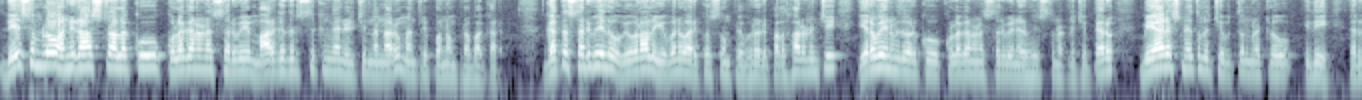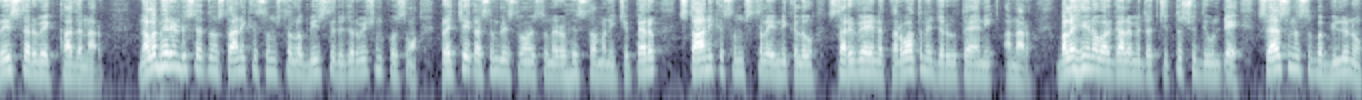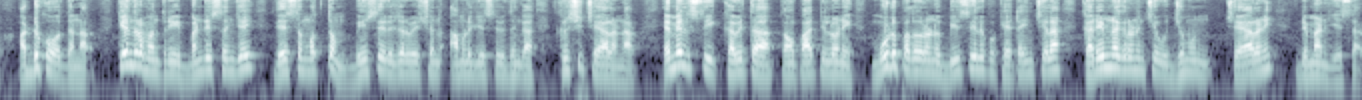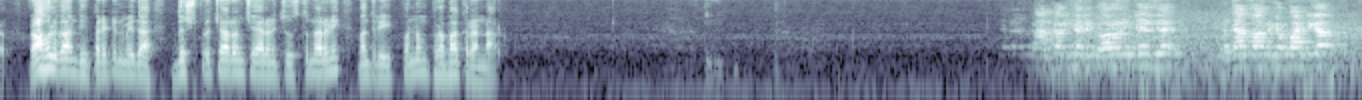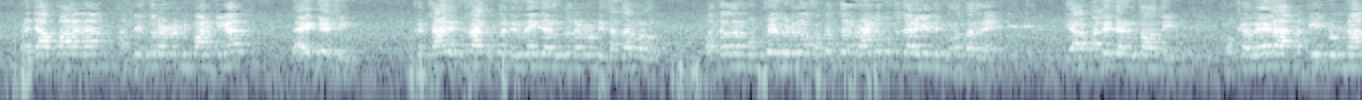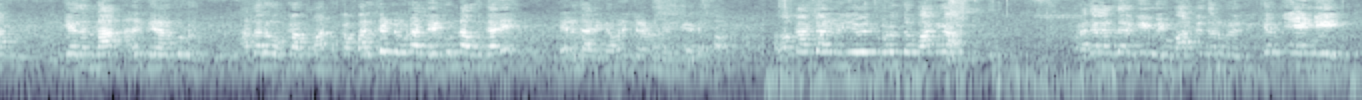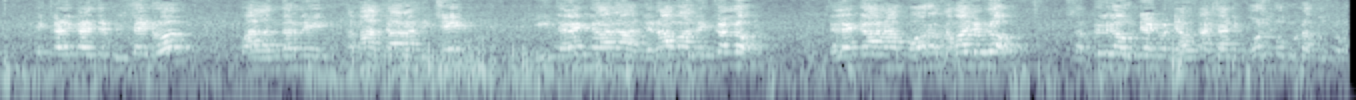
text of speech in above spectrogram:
దేశంలో అన్ని రాష్ట్రాలకు కులగణన సర్వే మార్గదర్శకంగా నిలిచిందన్నారు మంత్రి పొన్నం ప్రభాకర్. గత సర్వేలో వివరాలు ఇవ్వని వారి కోసం ఫిబ్రవరి పదహారు నుంచి ఇరవై ఎనిమిది వరకు కులగణన సర్వే నిర్వహిస్తున్నట్లు చెప్పారు. బీఆర్ఎస్ నేతలు చెబుతున్నట్లు ఇది రీసర్వే కాదన్నారు. నలభై రెండు శాతం స్థానిక సంస్థల్లో బీసీ రిజర్వేషన్ కోసం ప్రత్యేక అసెంబ్లీ సమావేశం నిర్వహిస్తామని చెప్పారు. స్థానిక సంస్థల ఎన్నికలు సర్వే అయిన తర్వాతనే జరుగుతాయని అన్నారు. బలహీన వర్గాల మీద చిత్తశుద్ధి ఉంటే శాసనసభ బిల్లును అడ్డుకోవద్దన్నారు. కేంద్ర మంత్రి బండి సంజయ్ దేశం మొత్తం బీసీ రిజర్వేషన్ అమలు చేసే విధంగా కృషి చేయాలన్నారు. ఎమ్మెల్సీ కవిత తమ పార్టీలోని మూడు పదవులను బీసీలకు కేటాయించేలా కరీంనగర్ నుంచి ఉద్యమం చేయాలని డిమాండ్ చేశారు. రాహుల్ గాంధీ పర్యటన మీద దుష్ప్రచారం చేయాలని చూస్తున్నారని మంత్రి పొన్నం ప్రభాకర్ అన్నారు. ఆకాంక్షని గౌరవించేది ప్రజాస్వామిక పార్టీగా ప్రజాపాలన అందిస్తున్నటువంటి పార్టీగా దయచేసి ఒక చారిత్రాత్మక నిర్ణయం జరుగుతున్నటువంటి సందర్భంలో పంతొమ్మిది వందల ముప్పై ఒకటిలో స్వతంత్రం రాకముందు జరిగింది కుల ఇవాళ మళ్ళీ జరుగుతూ ఉంది ఒకవేళ అటు ఇటు ఉన్నా ఇంకేదన్నా అని మీరు అనుకుంటున్నారు. అసలు ఒక మ- ఒక పర్సెంట్ కూడా లేకుండా ఉందని నేను దాన్ని గమనించడం గట్టిగా చెప్తాను అవకాశాన్ని వినియోగించుకోవడంతో పాటుగా ప్రజలందరికీ మీ పార్టీ తరఫున విజ్ఞప్తి చేయండి. ఎక్కడెక్కడైతే మిస్ అయినరో వాళ్ళందరినీ సమాచారాన్ని ఇచ్చి ఈ తెలంగాణ జనాభా లెక్కల్లో తెలంగాణ పౌర సమాజంలో సభ్యులుగా ఉండేటువంటి అవకాశాన్ని కోల్పోకుండా చూసుకోవాలి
